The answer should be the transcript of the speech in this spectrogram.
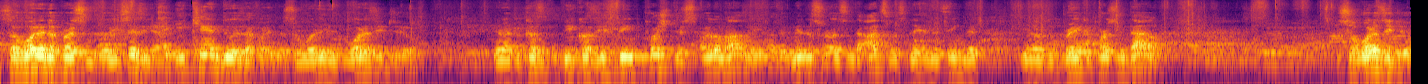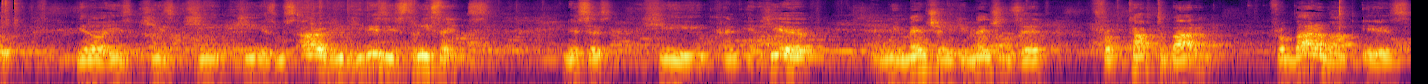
So what did the person do? He says he, ca- he can't do his avodah. So what, did, what does he do? You know, because because he's being pushed this olam hazeh, you know, the midas and the atzvus, they're the thing that, you know, to break a person down. So what does he do? You know, he's he's he he is misarab. He, he does these three things. And he says he and, here we mention he mentions it from top to bottom. From bottom up is,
